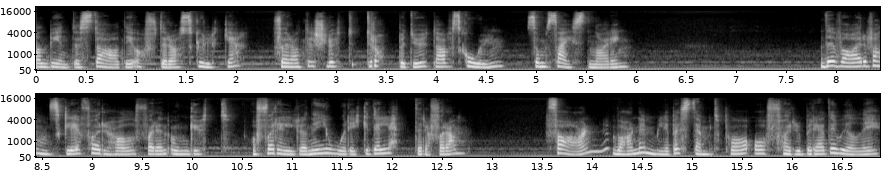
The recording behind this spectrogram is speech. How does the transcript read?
Han begynte stadig oftere å skulke, før han til slutt droppet ut av skolen som 16-åring. Det var vanskelige forhold for en ung gutt, og foreldrene gjorde ikke det lettere for ham. Faren var nemlig bestemt på å forberede Willy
